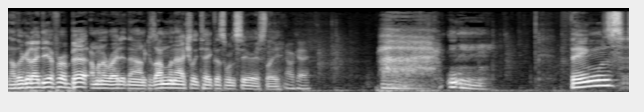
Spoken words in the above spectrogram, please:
another good idea for a bit. I'm gonna write it down because I'm gonna actually take this one seriously. Okay. Things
